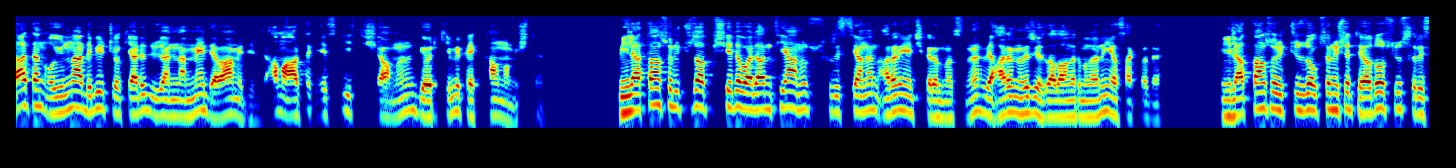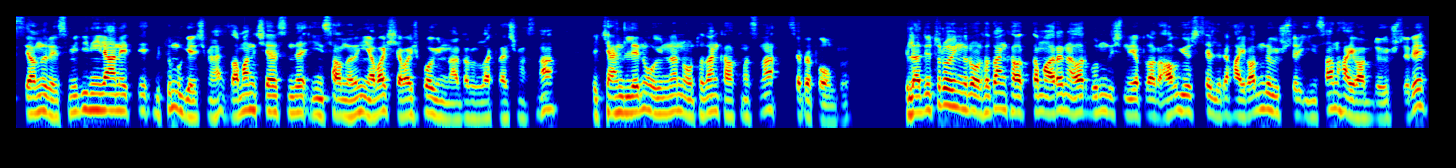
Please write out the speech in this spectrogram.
Zaten oyunlar da birçok yerde düzenlenmeye devam edildi ama artık eski ihtişamının görkemi pek kalmamıştı. Milattan sonra 367'de Valentianus Hristiyanların arenaya çıkarılmasını ve arenada cezalandırmalarını yasakladı. Milattan sonra 393'te Theodosius Hristiyanlığı resmi din ilan etti. Bütün bu gelişmeler zaman içerisinde insanların yavaş yavaş bu oyunlardan uzaklaşmasına ve kendilerinin oyunların ortadan kalkmasına sebep oldu. Gladyatör oyunları ortadan kalktı ama arenalar bunun dışında yapılan av gösterileri, hayvan dövüşleri, insan hayvan dövüşleri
